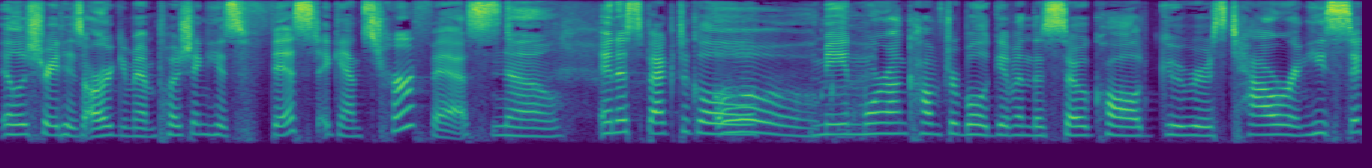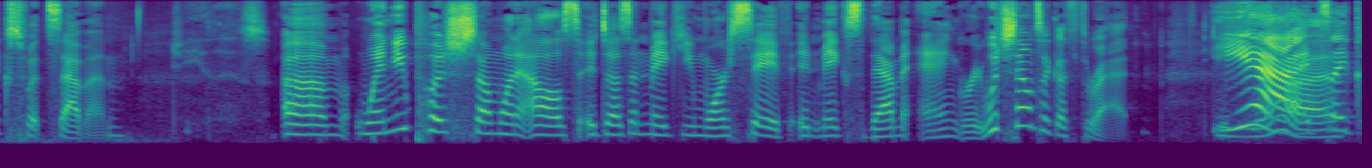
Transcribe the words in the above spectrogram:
illustrate his argument, pushing his fist against her fist No. in a spectacle Oh, made more uncomfortable given the so-called guru's towering. He's six foot seven. Um, when you push someone else, it doesn't make you more safe. It makes them angry, which sounds like a threat. Yeah, Yeah. it's like,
